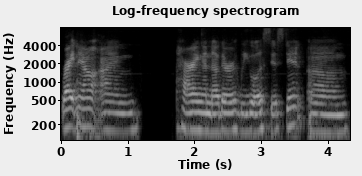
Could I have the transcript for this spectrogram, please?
right now. I'm hiring another legal assistant. Um,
